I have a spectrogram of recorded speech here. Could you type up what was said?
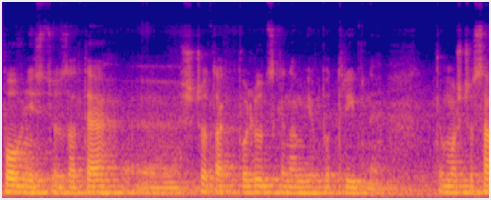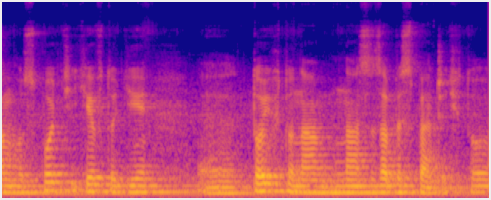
повністю за те, е, що так по-людськи нам є потрібне. Тому що сам Господь є в тоді той, хто нам, нас забезпечить, хто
